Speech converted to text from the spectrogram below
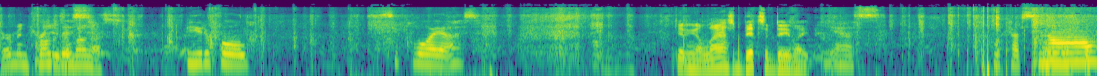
Sherman tree All is this- among us. Beautiful sequoias. Getting the last bits of daylight. Yes. We have snow.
